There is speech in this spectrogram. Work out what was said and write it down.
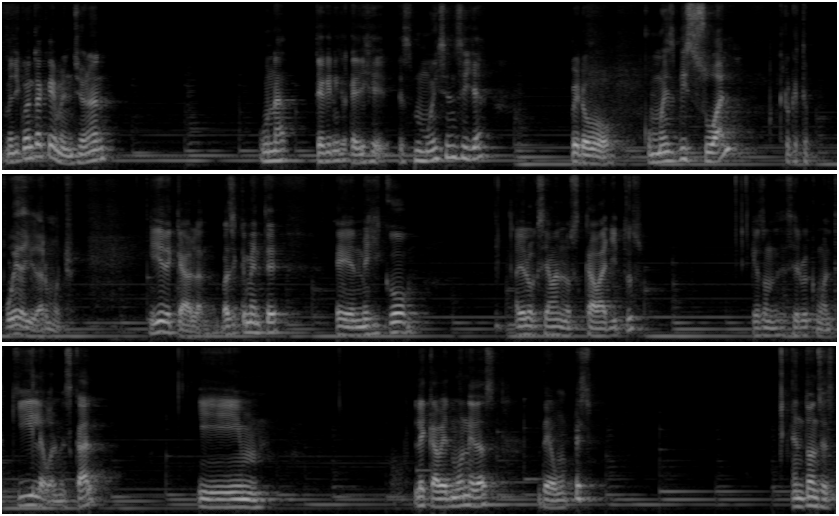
me di cuenta que mencionan una técnica que dije es muy sencilla, pero como es visual, creo que te puede ayudar mucho. ¿Y de qué hablan? Básicamente, en México hay lo que se llaman los caballitos, que es donde se sirve como el tequila o el mezcal. Y le caben monedas de un peso. Entonces,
